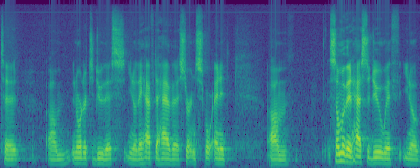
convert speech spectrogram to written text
to, um, in order to do this. You know, they have to have a certain score, and it, um, some of it has to do with, you know,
